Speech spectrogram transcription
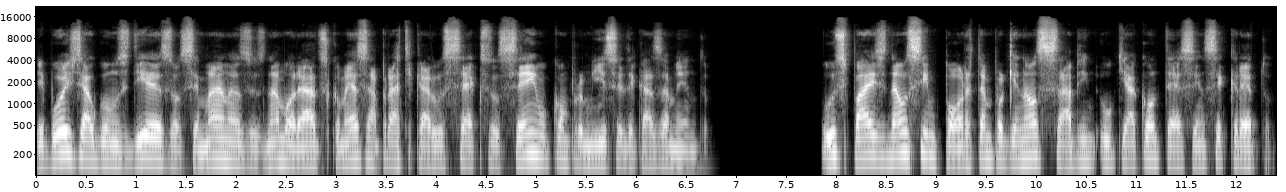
Depois de alguns dias ou semanas, os namorados começam a praticar o sexo sem o compromisso de casamento. os pais não se importam porque não sabem o que acontece em secreto,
